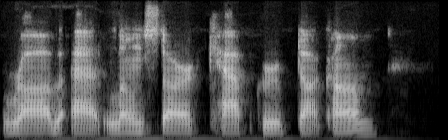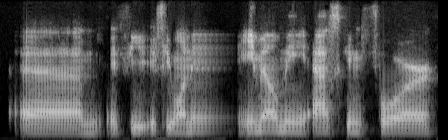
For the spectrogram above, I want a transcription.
rob at lonestarcapgroup.com. Um, if you if you want to email me asking for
